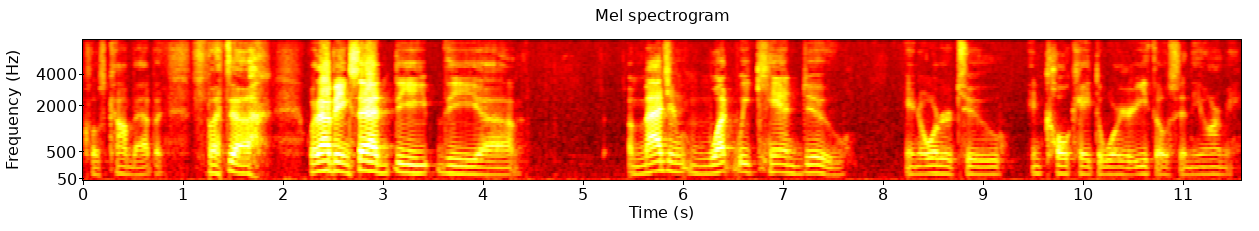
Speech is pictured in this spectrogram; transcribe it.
close combat. But, but uh, with that being said, the the uh, imagine what we can do in order to inculcate the warrior ethos in the army,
